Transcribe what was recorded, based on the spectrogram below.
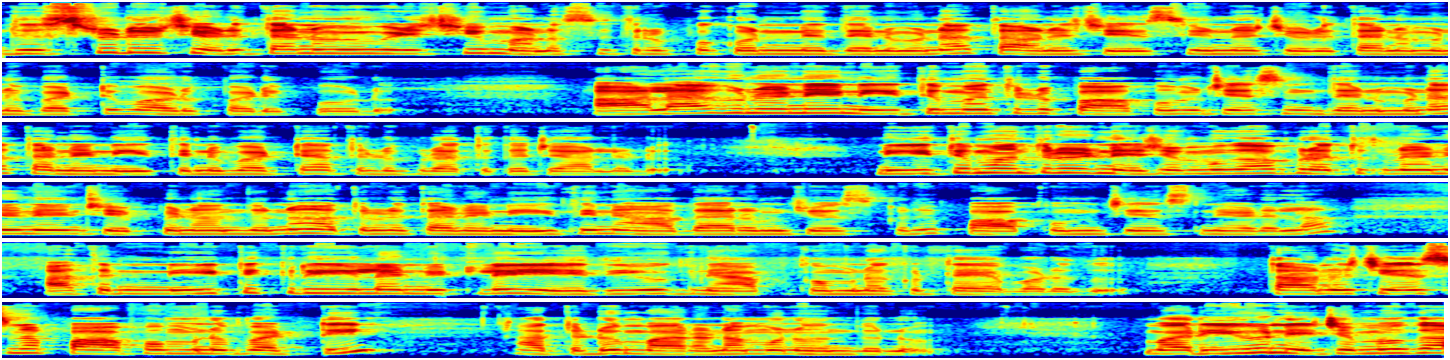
దుష్టుడు చెడుతనము విడిచి మనసు త్రిప్పుకొన్న దినమున తాను చేసి ఉన్న చెడుతనమును బట్టి వాడు పడిపోడు. అలాగుననే నీతిమంతుడు పాపం చేసిన దినమున తన నీతిని బట్టి అతడు బ్రతకజాలడు. నీతిమంతుడు నిజముగా బ్రతుకునని నేను చెప్పినందున అతడు తన నీతిని ఆధారం చేసుకుని పాపం చేసిన ఎడల అతని నీతి క్రియలన్నిట్లో ఏదియో జ్ఞాపకమునకు తేబడదు. తాను చేసిన పాపమును బట్టి అతడు మరణమునందును మరియు నిజముగా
